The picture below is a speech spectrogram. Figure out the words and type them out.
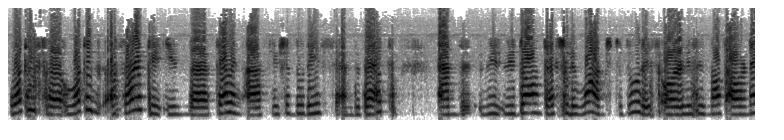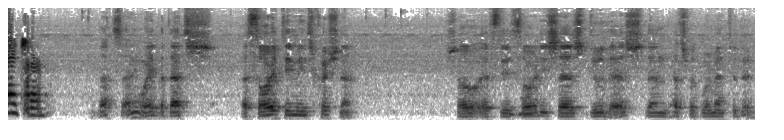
What is, uh, what is authority is uh, telling us you should do this and that, and we, we don't actually want to do this, or this is not our nature. That's anyway, but that's authority means Krishna. So if the authority says do this, then that's what we're meant to do.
